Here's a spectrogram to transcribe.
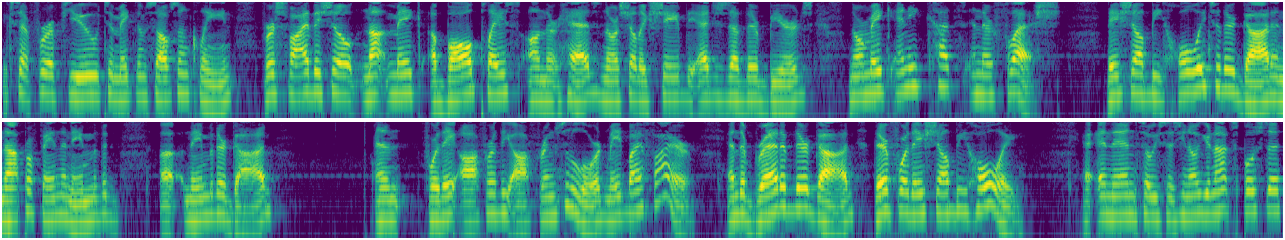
except for a few to make themselves unclean. Verse 5 They shall not make a bald place on their heads, nor shall they shave the edges of their beards, nor make any cuts in their flesh. They shall be holy to their God and not profane the name of the uh, name of their God. And for they offer the offerings to the Lord made by fire, and the bread of their God. Therefore they shall be holy. And then, so he says, you know, you're not supposed to,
